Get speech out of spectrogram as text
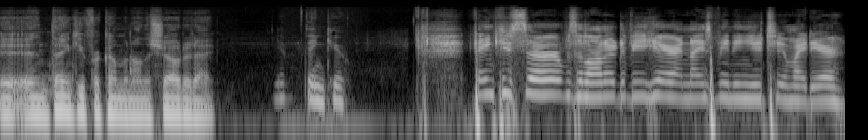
and thank you for coming on the show today. Yep, thank you. Thank you, sir. It was an honor to be here, and nice meeting you too, my dear.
